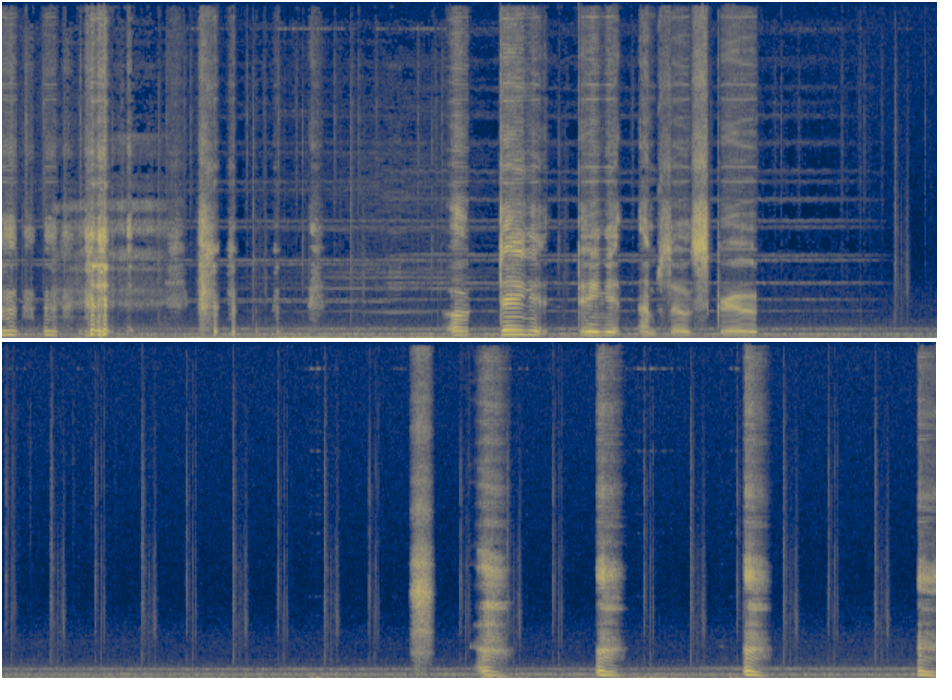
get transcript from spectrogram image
oh, dang it. Dang it. I'm so screwed. Uh, uh, uh, uh,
